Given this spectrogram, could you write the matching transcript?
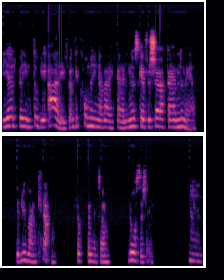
Det hjälper inte att bli arg för det kommer inga verkar. Eller nu ska jag försöka ännu mer. Det blir bara en kramp. Kroppen liksom låser sig. Mm.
